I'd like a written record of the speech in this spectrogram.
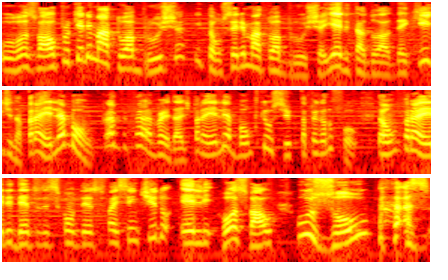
o Rosval porque ele matou a bruxa. Então, se ele matou a bruxa e ele tá do lado da Equidna, para ele é bom. Pra, pra verdade, para ele é bom porque o circo tá pegando fogo. Então, para ele, dentro desse contexto, faz sentido. Ele, Rosval, usou as,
